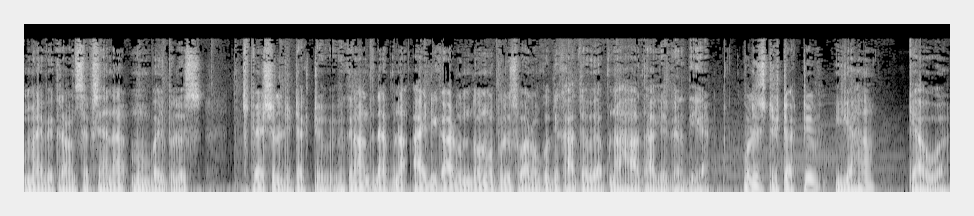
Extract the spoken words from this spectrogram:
मैं Vikrant Saxena, Mumbai police. Special detective Vikrant ने अपना आईडी कार्ड उन दोनों पुलिस वालों को दिखाते हुए अपना हाथ आगे कर दिया। पुलिस डिटेक्टिव यहाँ क्या हुआ?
